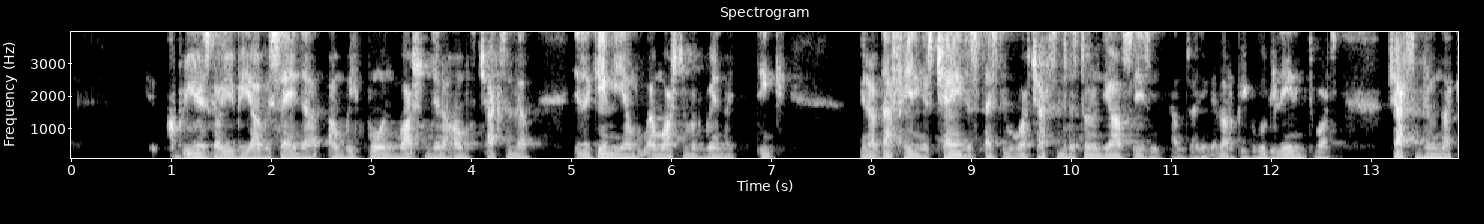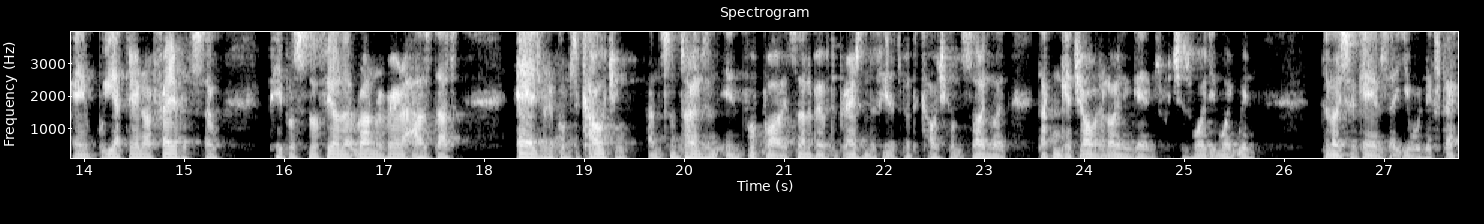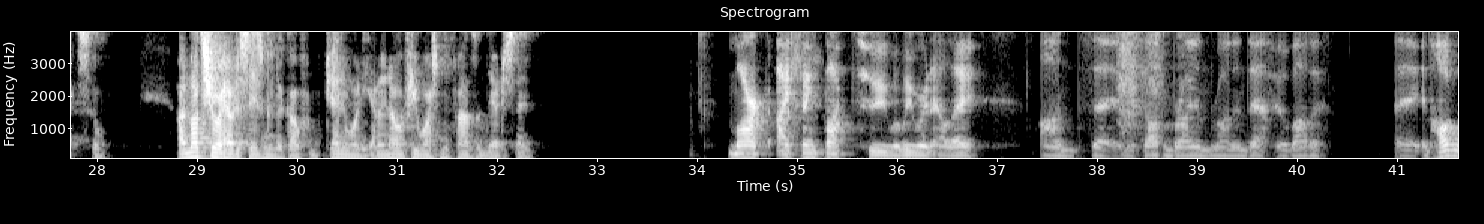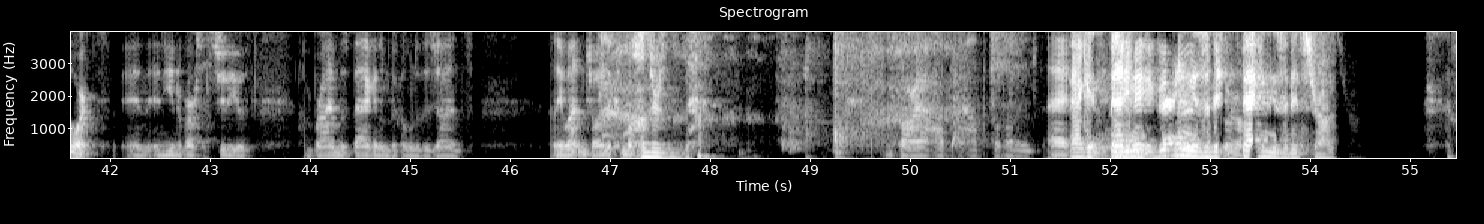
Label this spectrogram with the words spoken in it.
a couple of years ago, you'd be always saying that on week one, Washington at home to Jacksonville is a gimme, and, and Washington would win. I think you know that feeling has changed, especially with what Jacksonville has done in the off season, and I think a lot of people will be leaning towards Jacksonville in that game. But yet they're not favourites, so people still feel that Ron Rivera has that edge when it comes to coaching. And sometimes in, in football, it's not about the players in the field, it's about the coaching on the sideline that can get you over the line in games, which is why they might win the likes of games that you wouldn't expect. So I'm not sure how the season's going to go from genuinely, and I know a few Washington fans and they're the same. Mark, I think back to when we were in LA and uh, myself and Brian ran into Efe Obada uh, in Hogwarts in, in Universal Studios, and Brian was begging him to come to the Giants and he went and joined the Commanders instead. I'm sorry, I had, I had to put that in. Uh, begging, begging, begging is a bit begging is a bit strong.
